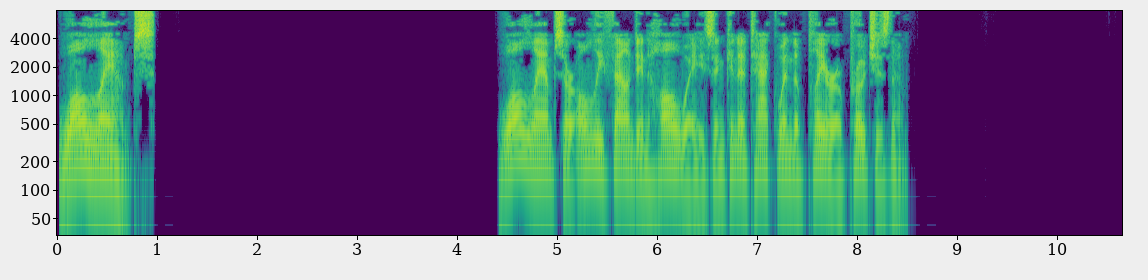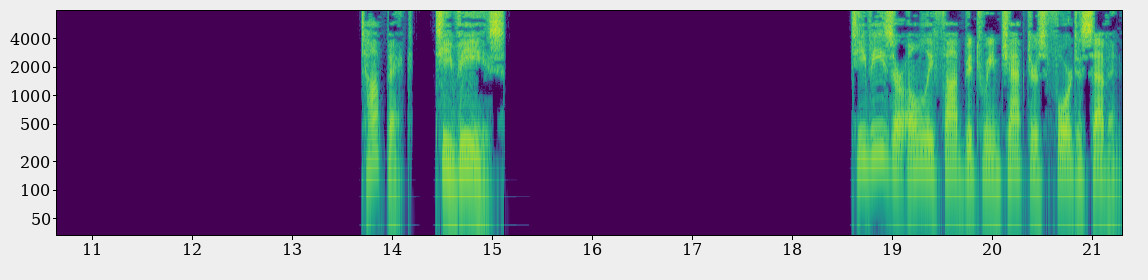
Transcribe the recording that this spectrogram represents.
Wall lamps Wall lamps are only found in hallways and can attack when the player approaches them. TVs TVs are only fought between chapters 4 to 7.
